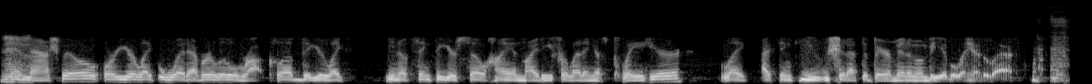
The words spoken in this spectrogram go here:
in Nashville, or your like whatever little rock club that you're like you know, think that you're so high and mighty for letting us play here. Like, I think you should at the bare minimum be able to handle that.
